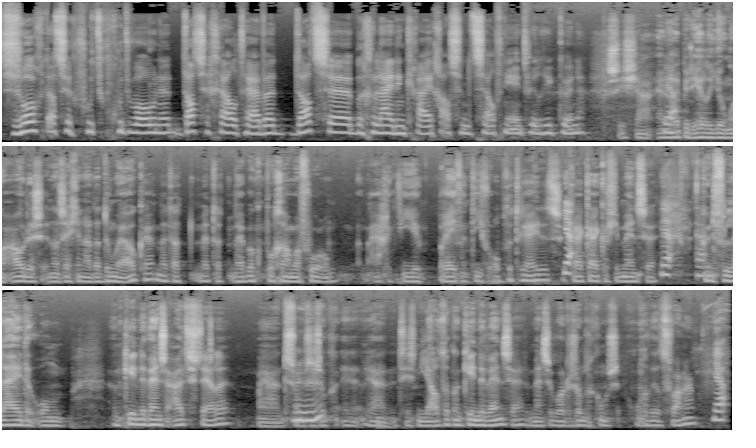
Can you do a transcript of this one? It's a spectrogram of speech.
Zorg dat ze goed, goed wonen, dat ze geld hebben, dat ze begeleiding krijgen als ze het zelf niet 1, 2, 3 kunnen. precies, ja. En dan Ja. heb je die hele jonge ouders en dan zeg je, nou dat doen wij ook. Hè? Met dat, met dat, we hebben ook een programma voor om eigenlijk hier preventief op te treden. Dus Ja. kijk, kijk of je mensen Ja, kunt verleiden om hun kinderwens uit te stellen. Maar ja, soms Mhm. is ook, eh, ja, het is niet altijd ook een kinderwens. Hè. Mensen worden soms ongewild zwanger. Ja,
